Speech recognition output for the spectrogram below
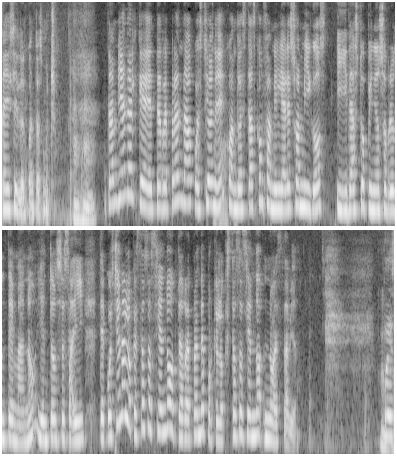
Ahí sí lo encuentras mucho. También el que te reprenda o cuestione cuando estás con familiares o amigos y das tu opinión sobre un tema, ¿no? Y entonces ahí te cuestiona lo que estás haciendo o te reprende porque lo que estás haciendo no está bien. Pues,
